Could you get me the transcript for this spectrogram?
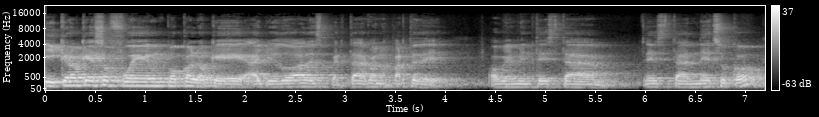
y, creo que eso fue un poco lo que ayudó a despertar, bueno, aparte de, obviamente, esta, esta Netsuko,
